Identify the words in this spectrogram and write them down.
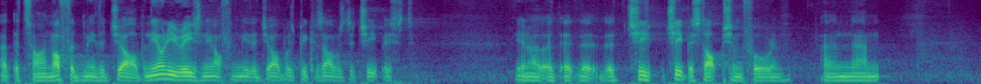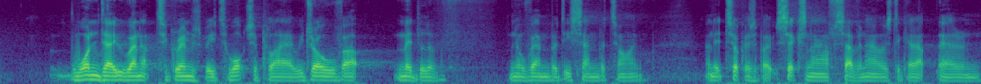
at the time, offered me the job. And the only reason he offered me the job was because I was the cheapest, you know, the, the, the cheap, cheapest option for him. And um, one day we went up to Grimsby to watch a player. We drove up middle of November, December time. And it took us about six and a half, seven hours to get up there. And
